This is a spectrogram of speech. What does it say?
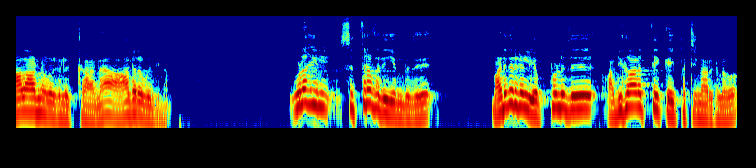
ஆளானவர்களுக்கான ஆதரவு தினம். உலகில் சித்திரவதை என்பது மனிதர்கள் எப்பொழுது அதிகாரத்தை கைப்பற்றினார்களோ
